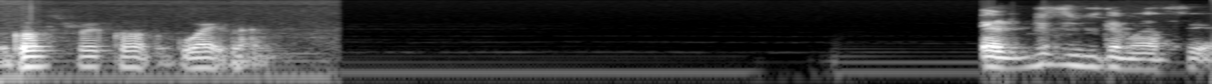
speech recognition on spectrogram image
Ghost Recon Waylands. El business de Mafia.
